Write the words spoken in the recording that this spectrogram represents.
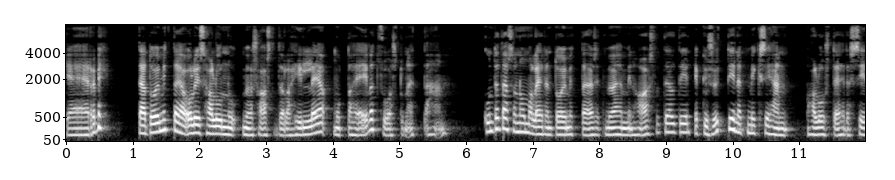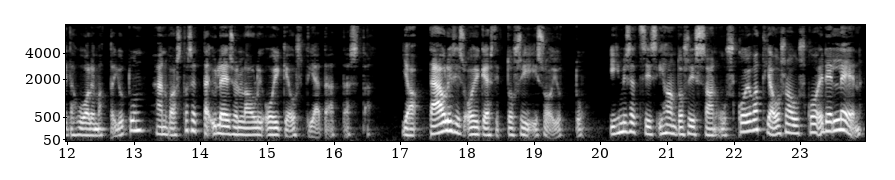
Kärve. Tämä toimittaja olisi halunnut myös haastatella Hilleä, mutta he eivät suostuneet tähän. Kun tätä sanomalehden toimittajaa sitten myöhemmin haastateltiin ja kysyttiin, että miksi hän halusi tehdä siitä huolimatta jutun, hän vastasi, että yleisöllä oli oikeus tietää tästä. Ja tämä oli siis oikeasti tosi iso juttu. Ihmiset siis ihan tosissaan uskoivat ja osa uskoo edelleen,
